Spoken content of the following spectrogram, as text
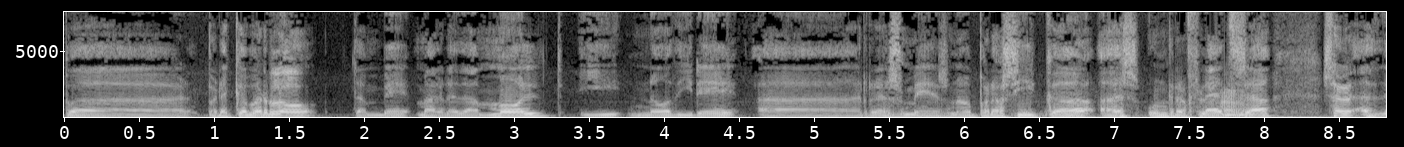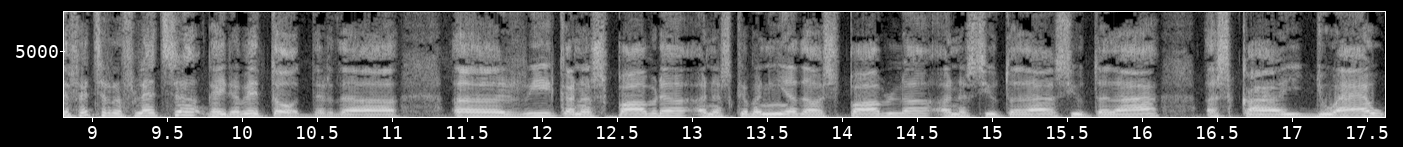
per, per acabar-lo també m'ha agradat molt i no diré eh, res més, no? però sí que és un reflexe de fet se reflexa gairebé tot des de eh, ric en el pobre en el que venia del poble en el ciutadà, ciutadà el coi jueu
